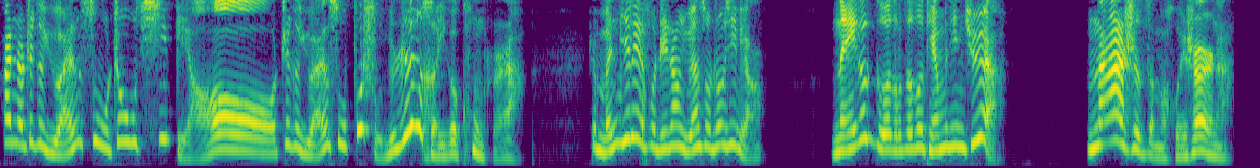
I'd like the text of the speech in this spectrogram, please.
按照这个元素周期表，这个元素不属于任何一个空格啊。这门捷列夫这张元素周期表。哪个格子他都填不进去啊？那是怎么回事呢？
